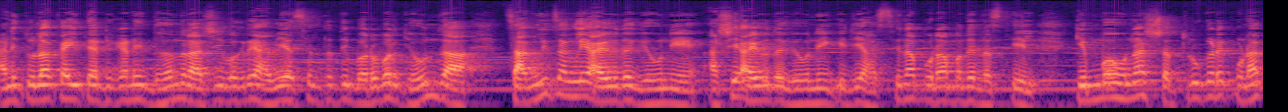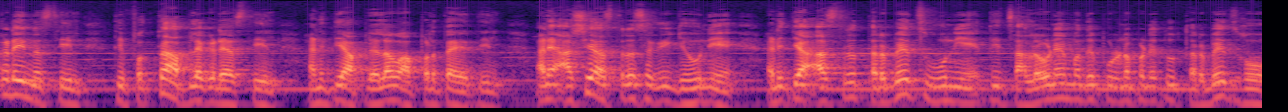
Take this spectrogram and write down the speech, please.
आणि तुला काही त्या ठिकाणी धनराशी वगैरे हवी असेल तर ती बरोबर घेऊन जा. चांगली चांगली आयुधं घेऊन ये. अशी आयुधं घेऊन ये की जी हस्तिनापुरामध्ये नसतील किंबहुना शत्रूकडे कुणाकडेही नसतील ती फक्त आपल्याकडे असतील आणि ती आपल्याला वापरता येतील. आणि अशी अस्त्र सगळी घेऊन ये आणि त्या अस्त्र तरबेज होऊन ये. ती चालवण्यामध्ये पूर्णपणे तू तरबेज हो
